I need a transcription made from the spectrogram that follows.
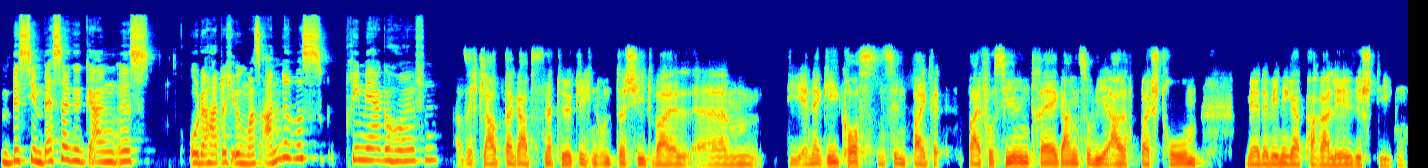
ein bisschen besser gegangen ist? Oder hat euch irgendwas anderes primär geholfen? Also ich glaube, da gab es natürlich einen Unterschied, weil ähm, die Energiekosten sind bei, bei fossilen Trägern sowie auch bei Strom mehr oder weniger parallel gestiegen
